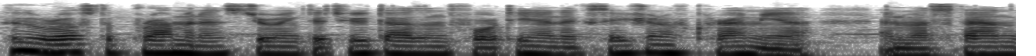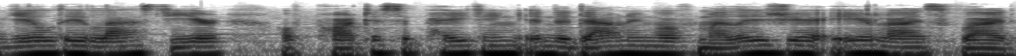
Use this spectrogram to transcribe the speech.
who rose to prominence during the 2014 annexation of Crimea and was found guilty last year of participating in the downing of Malaysia Airlines Flight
